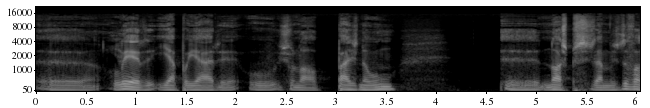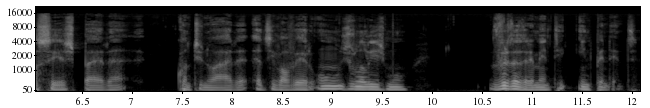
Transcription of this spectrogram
uh, ler e a apoiar o jornal Página 1. nós precisamos de vocês para continuar a desenvolver um jornalismo verdadeiramente independente.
